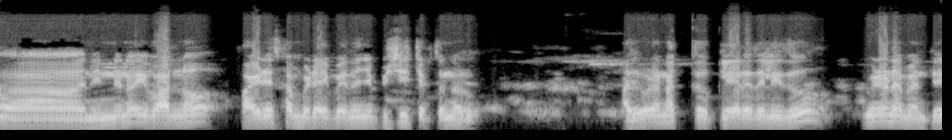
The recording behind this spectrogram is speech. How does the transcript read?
ఆ, నిన్ననో ఇవాళనో ఫైవ్ డేస్ కంప్లీట్ అయిపోయిందని చెప్పేసి చెప్తున్నారు. అది కూడా నాకు క్లియర్ తెలీదు. వినడం అంతే.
